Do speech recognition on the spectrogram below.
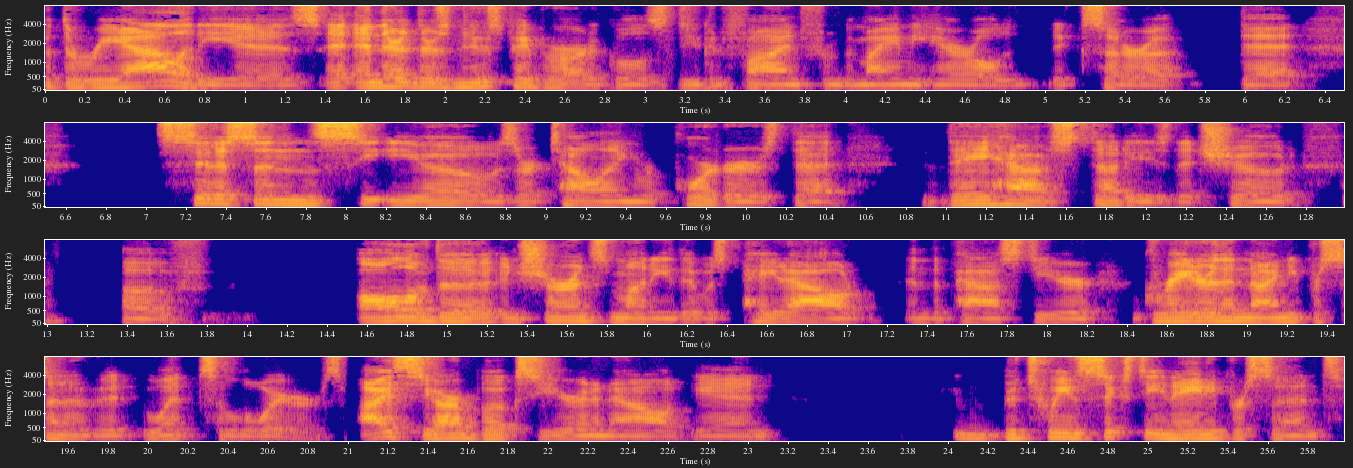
But the reality is, and there, there's newspaper articles you can find from the Miami Herald, et cetera, that citizens CEOs are telling reporters that they have studies that showed of all of the insurance money that was paid out in the past year, greater than 90% of it went to lawyers. I see our books year in and out, and between 60 and 80%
